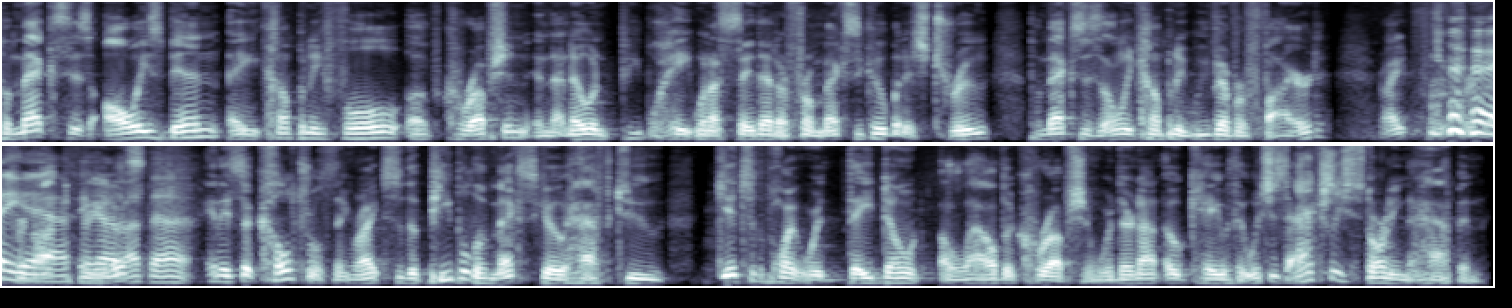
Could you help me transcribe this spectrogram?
Pemex has always been a company full of corruption. And I know when people hate when I say that are from Mexico, but it's true. Pemex is the only company we've ever fired, right? For, for- for Yeah, not paying forgot us. about that. And it's a cultural thing, right? So the people of Mexico have to get to the point where they don't allow the corruption, where they're not okay with it, which is actually starting to happen.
